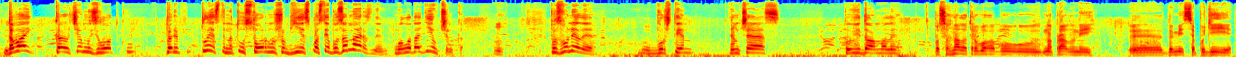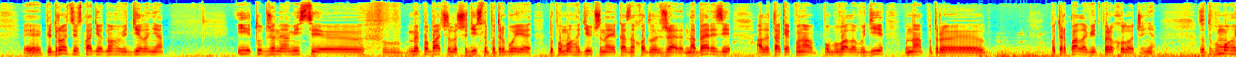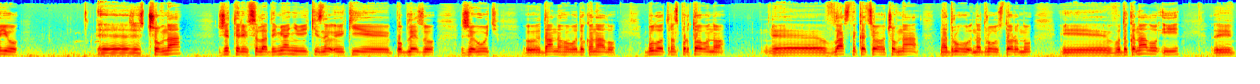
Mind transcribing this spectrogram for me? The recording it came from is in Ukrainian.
Давай, кажу, чимось лодку переплисти на ту сторону, щоб її спасти, бо замерзне, молода дівчинка. Позвонили бурштин, МЧС, повідомили. По сигналу тривога був направлений до місця події е, підрозділ в складі одного відділення. І тут вже на місці е, ми побачили, що дійсно потребує допомоги дівчина, яка знаходилась вже на березі, але так як вона побувала в воді, вона е, потерпала від перехолодження. За допомогою е, човна жителів села Дем'янів, які, які поблизу живуть е, даного водоканалу, було транспортовано е, власника цього човна на другу, на другу сторону е, водоканалу, і е,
